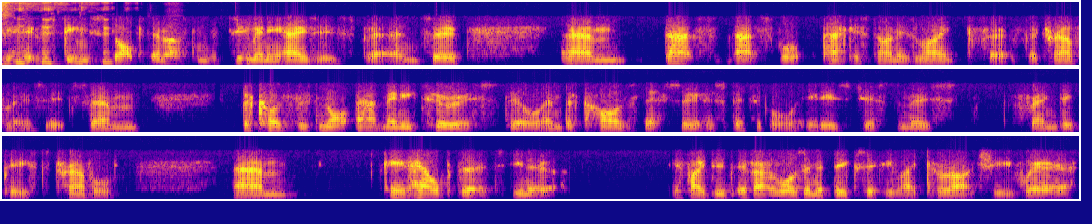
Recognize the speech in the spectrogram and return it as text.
You know, it was being stopped and asked into too many houses. But and so um, that's that's what Pakistan is like for, for travellers. It's um, because there's not that many tourists still, and because they're so hospitable, it is just the most friendly place to travel. Um, it helped that you know if I did if I was in a big city like Karachi, where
